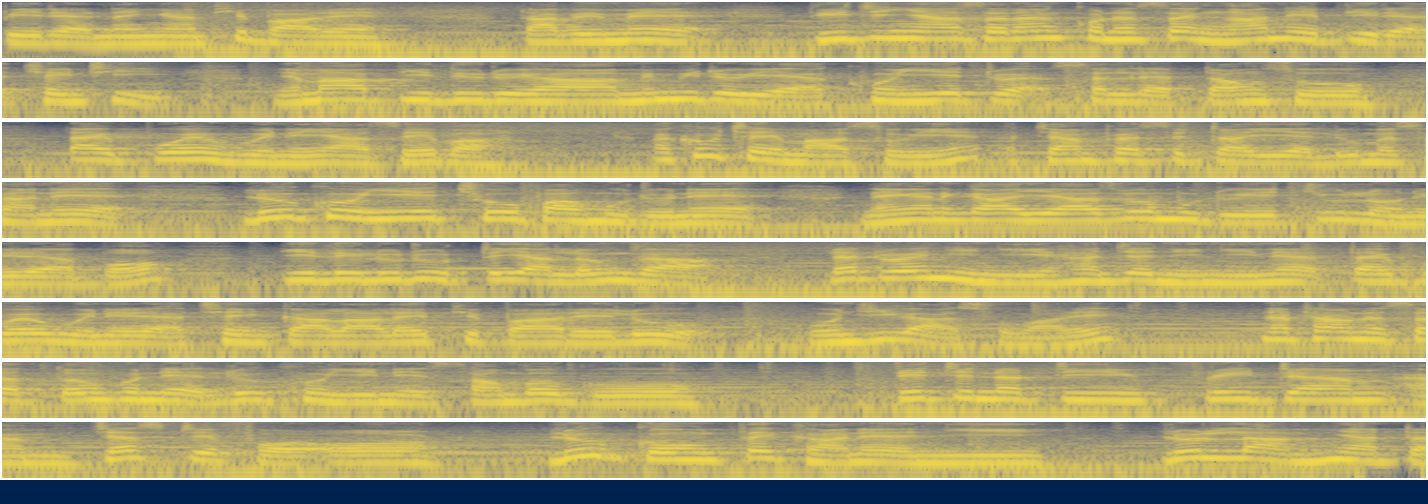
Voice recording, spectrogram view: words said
ပေးတဲ့နိုင်ငံဖြစ်ပါတယ်။ဒါပေမဲ့ဒီကျညာစရန်85နှစ်ပြည့်တဲ့အချိန်ထိမြန်မာပြည်သူတွေဟာမိမိတို့ရဲ့အခွင့်အရေးအတွက်ဆက်လက်တောင်းဆိုတိုက်ပွဲဝင်နေရဆဲပါ။အခုချိန်မှာဆိုရင်အကြမ်းဖက်စစ်တပ်ရဲ့လူမဆန်တဲ့လူခွင့်ရေးချိုးဖောက်မှုတွေနဲ့နိုင်ငံတကာရာဇဝတ်မှုတွေကျူးလွန်နေတဲ့အပေါ်ပြည်သူလူထုတရက်လုံးကလက်တွဲညီညီဟန်ချက်ညီညီနဲ့တိုက်ပွဲဝင်နေတဲ့အချိန်ကာလလည်းဖြစ်ပါတယ်လို့ဝန်ကြီးကဆိုပါတယ်2023ခုနှစ်လူခွင့်ရေးနေ့ဆောင်ပုဒ်ကို Dignity Freedom and Justice for All လူကုန်သိက္ခာနဲ့အညီလွတ်လပ်မျှတ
